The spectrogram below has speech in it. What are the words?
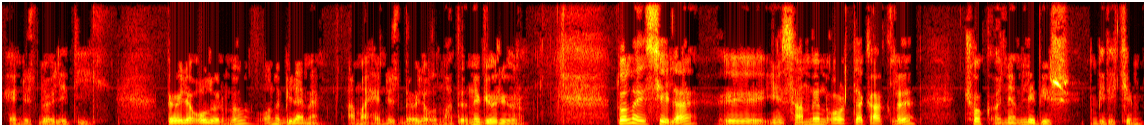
henüz böyle değil. Böyle olur mu onu bilemem ama henüz böyle olmadığını görüyorum. Dolayısıyla e, insanlığın ortak aklı çok önemli bir birikim.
